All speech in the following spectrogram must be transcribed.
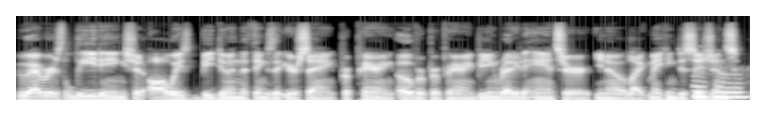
whoever is leading should always be doing the things that you're saying, preparing, over preparing, being ready to answer, you know, like making decisions Mhm.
